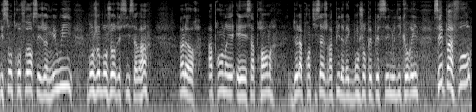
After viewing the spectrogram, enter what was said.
Ils sont trop forts, ces jeunes. Mais oui, bonjour, bonjour, Jessie, ça va? Alors, apprendre et, s'apprendre, de l'apprentissage rapide avec Bonjour PPC, nous dit Corinne. C'est pas faux,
